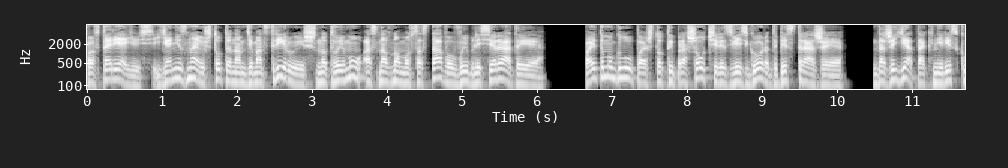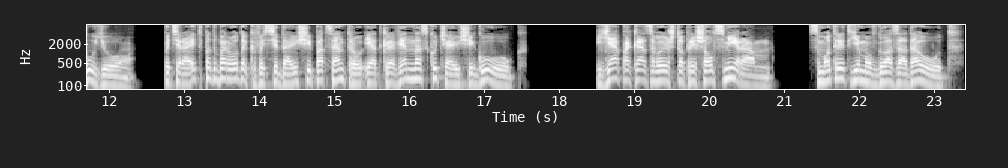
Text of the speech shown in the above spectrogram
Повторяюсь, я не знаю, что ты нам демонстрируешь, но твоему основному составу выблеси рады. Поэтому глупо, что ты прошел через весь город без стражи. Даже я так не рискую. Потирает подбородок, восседающий по центру и откровенно скучающий Гук. «Я показываю, что пришел с миром!» Смотрит ему в глаза Дауд.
